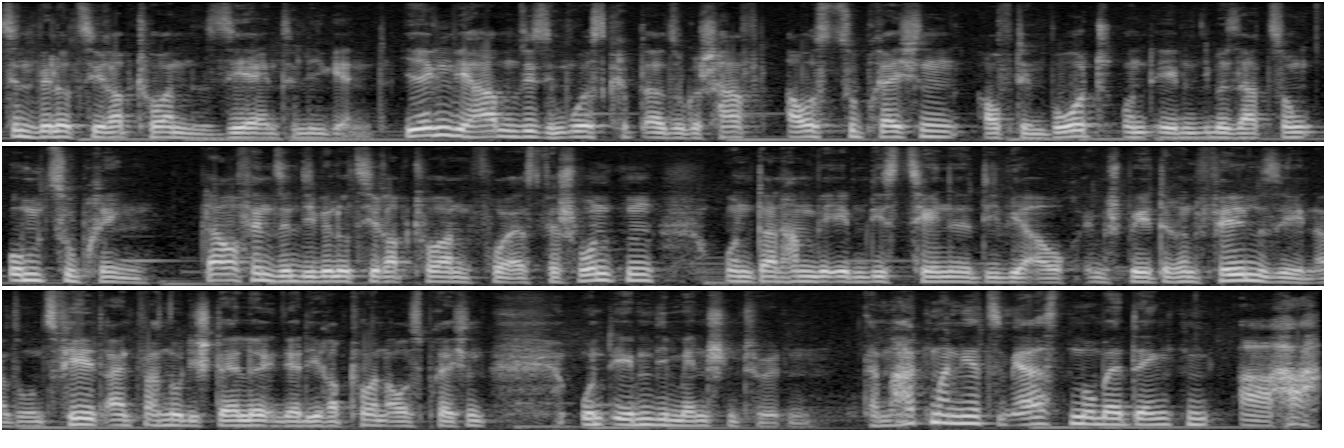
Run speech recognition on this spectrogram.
sind Velociraptoren sehr intelligent intelligent. Irgendwie haben sie es im Urskript also geschafft, auszubrechen auf dem Boot und eben die Besatzung umzubringen. Daraufhin sind die Velociraptoren vorerst verschwunden und dann haben wir eben die Szene, die wir auch im späteren Film sehen. Also uns fehlt einfach nur die Stelle, in der die Raptoren ausbrechen und eben die Menschen töten. Da mag man jetzt im ersten Moment denken, aha,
